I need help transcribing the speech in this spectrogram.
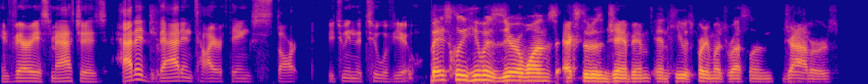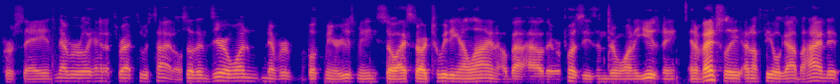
in various matches. How did that entire thing start? Between the two of you? Basically, he was Zero One's X Division champion, and he was pretty much wrestling jobbers per se, and never really had a threat to his title. So then Zero One never booked me or used me, so I started tweeting online about how they were pussies and didn't want to use me. And eventually, enough people got behind it.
